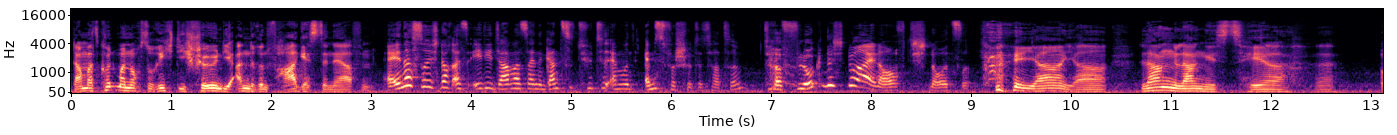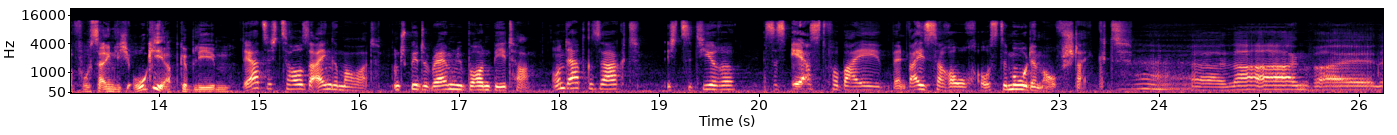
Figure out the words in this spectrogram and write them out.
Damals konnte man noch so richtig schön die anderen Fahrgäste nerven. Erinnerst du dich noch, als Edi damals seine ganze Tüte M&M's verschüttet hatte? Da flog nicht nur einer auf die Schnauze. ja, ja. Lang, lang ist's her. Äh, wo ist eigentlich Oki abgeblieben? Der hat sich zu Hause eingemauert und spielte Ram Reborn Beta. Und er hat gesagt, ich zitiere, es ist erst vorbei, wenn weißer Rauch aus dem Modem aufsteigt. Äh, langweilig.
